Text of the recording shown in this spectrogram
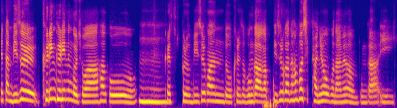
일단 미술, 그림 그리는 걸 좋아하고, 음, 그래서 그리고 미술관도 그래서 뭔가 미술관을 한 번씩 다녀오고 나면 뭔가 이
